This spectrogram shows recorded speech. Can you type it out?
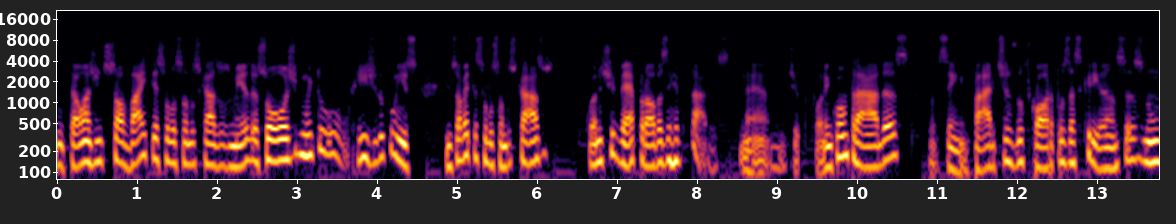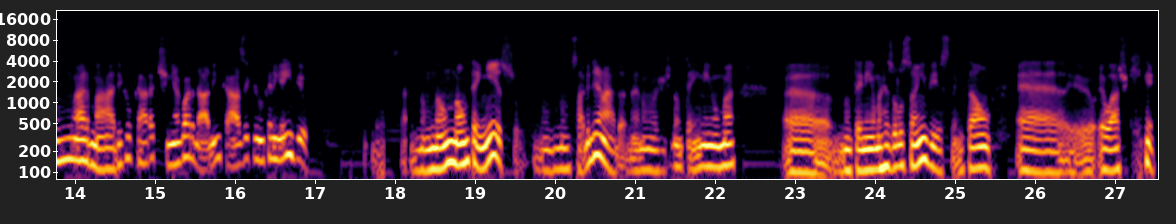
então a gente só vai ter solução dos casos mesmo. Eu sou hoje muito rígido com isso. A gente só vai ter solução dos casos quando tiver provas irrefutáveis, né? Tipo, foram encontradas, assim, partes dos corpos das crianças num armário que o cara tinha guardado em casa e que nunca ninguém viu. Não, não, não tem isso, não, não sabe de nada, né? Não, a gente não tem nenhuma Uh, não tem nenhuma resolução em vista. Então, é, eu, eu, acho que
